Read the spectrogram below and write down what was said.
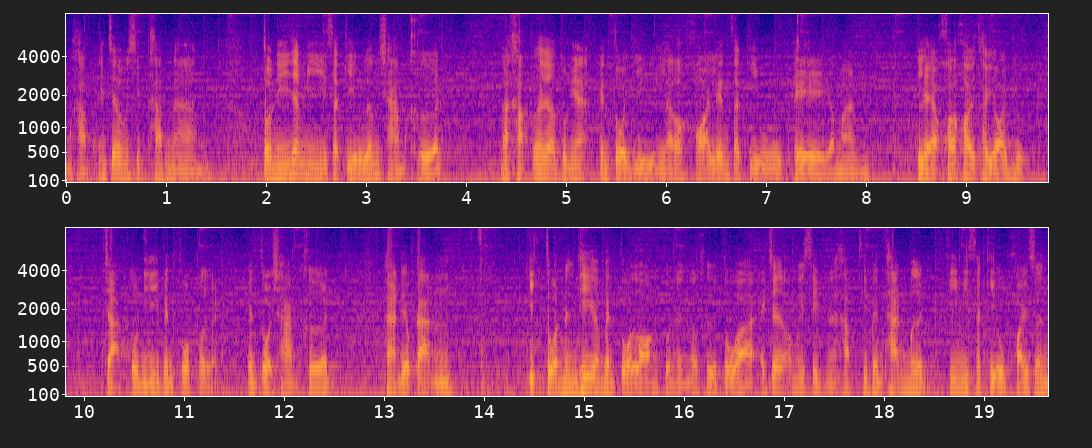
ำครับ Angel Music ธาตุน้ำตัวนี้จะมีสกิลเรื่องชามเคิร์ดนะครับก็จะตัวเนี้ยเป็นตัวยืนแล้วก็คอยเล่นสกิลเพลย์กับมัน แล้วค่อยๆทยอยบุก จากตัวนี้เป็นตัวเปิดเป็นตัวชามเคิร์ดขณะเดียวกัน อีกตัวหนึ่งที่ยังเป็นตัวรองตัวหนึ่งก็คือตัว Angel of Music นะครับที่เป็นท่านมืดที่มีสกิล Poison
